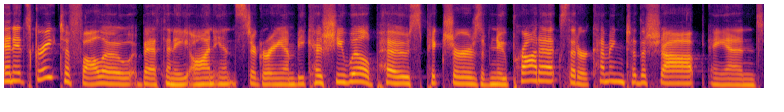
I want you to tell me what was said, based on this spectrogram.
And it's great to follow Bethany on Instagram because she will post pictures of new products that are coming to the shop and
